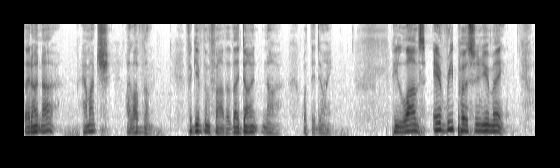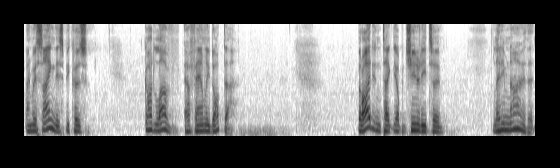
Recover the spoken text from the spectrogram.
They don't know how much I love them. Forgive them, Father. They don't know what they're doing. He loves every person you meet. And we're saying this because God loved our family doctor. But I didn't take the opportunity to let him know that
